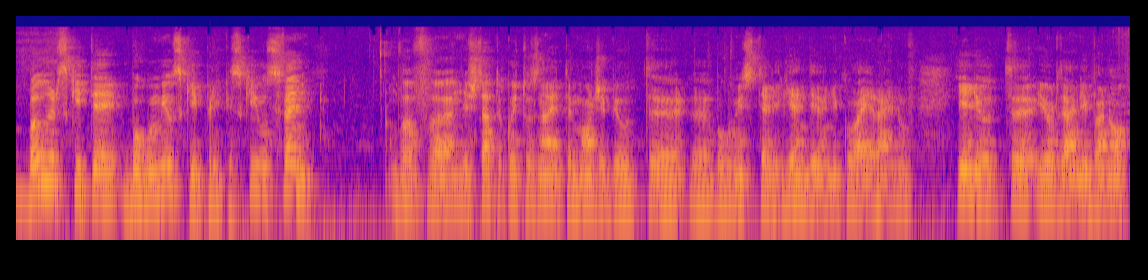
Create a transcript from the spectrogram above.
Българските богомилски приказки, освен в нещата, които знаете, може би от богомилските легенди на Николай Райнов или от Йордан Иванов,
